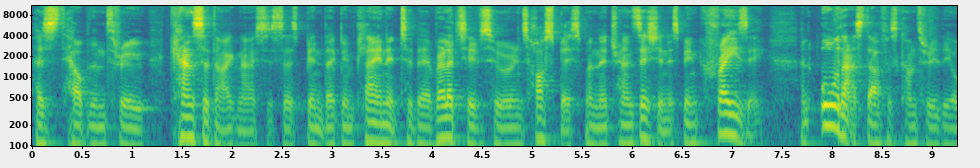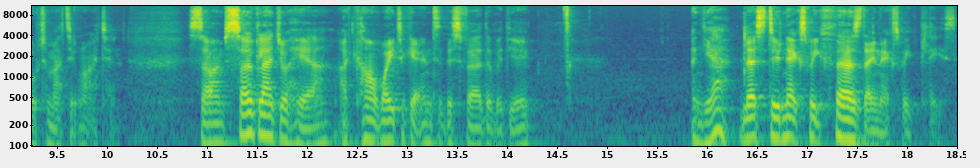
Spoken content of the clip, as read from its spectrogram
has helped them through cancer diagnosis. Has been they've been playing it to their relatives who are in hospice when they transition. It's been crazy, and all that stuff has come through the automatic writing. So I'm so glad you're here. I can't wait to get into this further with you and yeah, let's do next week, Thursday next week, please.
